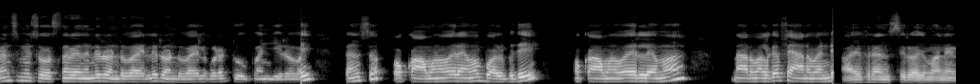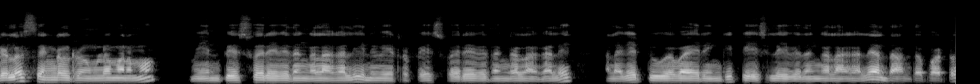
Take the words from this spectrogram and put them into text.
ఫ్రెండ్స్ మీరు చూస్తున్నారు కదండి రెండు వైర్లు రెండు వైర్లు కూడా టూ పాయింట్ జీరో ఫ్రెండ్స్ ఒక కామన్ వైర్ ఏమో బల్బుది ఒక కామన్ వైర్లు ఏమో నార్మల్గా ఫ్యాన్ వండి హాయ్ ఫ్రెండ్స్ ఈరోజు మన ఇండియాలో సింగిల్ రూమ్లో మనము మెయిన్ ఫేస్ వైర్ ఏ విధంగా లాగాలి ఇన్వేటర్ ఫేస్ వైర్ ఏ విధంగా లాగాలి అలాగే టూ వే వైరింగ్కి ఫేస్లు ఏ విధంగా లాగాలి దాంతోపాటు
